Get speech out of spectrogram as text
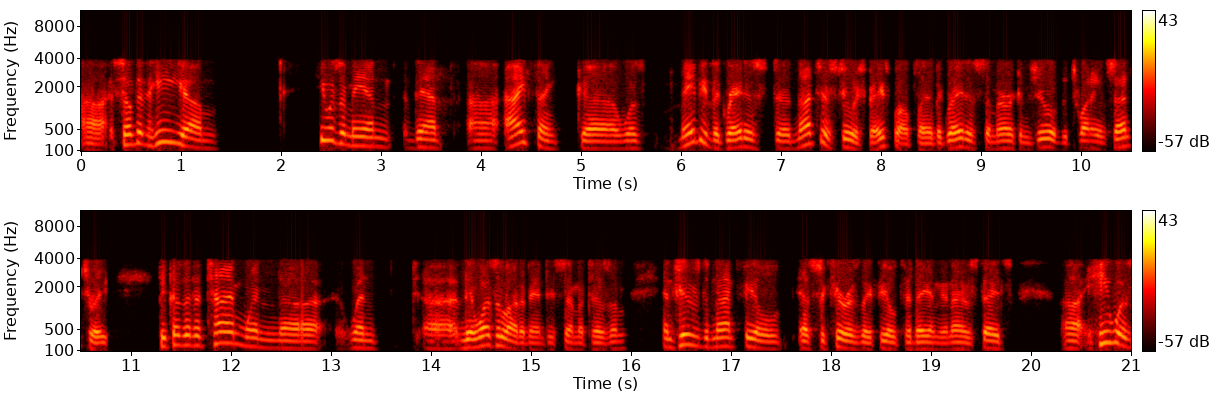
Uh, so that he um, he was a man that uh, I think uh, was maybe the greatest, uh, not just Jewish baseball player, the greatest American Jew of the 20th century, because at a time when uh, when uh, there was a lot of anti-Semitism, and Jews did not feel as secure as they feel today in the United States. Uh, he was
